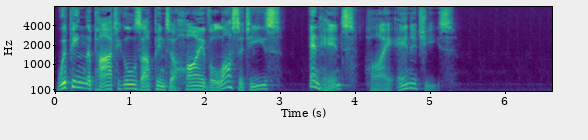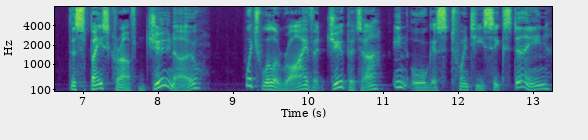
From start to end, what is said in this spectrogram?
whipping the particles up into high velocities and hence high energies. The spacecraft Juno which will arrive at Jupiter in August 2016,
